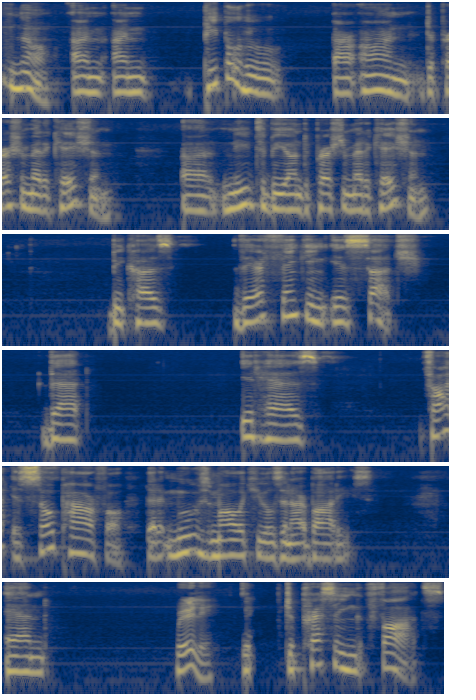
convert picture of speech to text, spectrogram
No, I'm I'm people who are on depression medication uh, need to be on depression medication because their thinking is such that it has thought is so powerful that it moves molecules in our bodies and really depressing thoughts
